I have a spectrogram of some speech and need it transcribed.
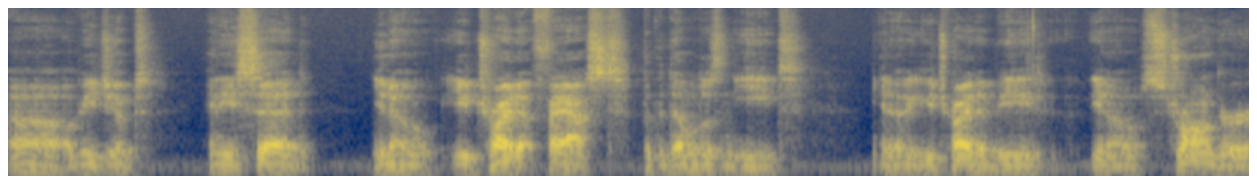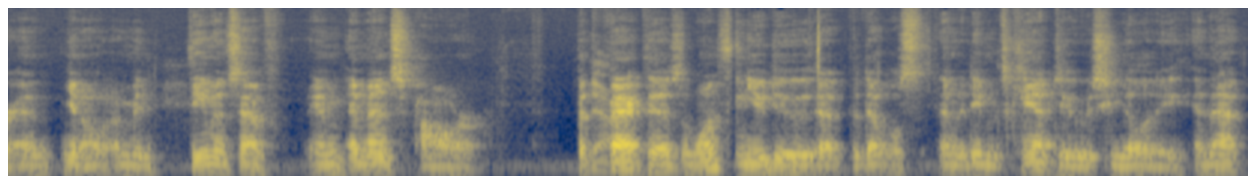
uh, of egypt and he said you know, you try to fast, but the devil doesn't eat. You know, you try to be, you know, stronger, and you know, I mean, demons have Im- immense power. But Yeah. the fact is, the one thing you do that the devils and the demons can't do is humility, and that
